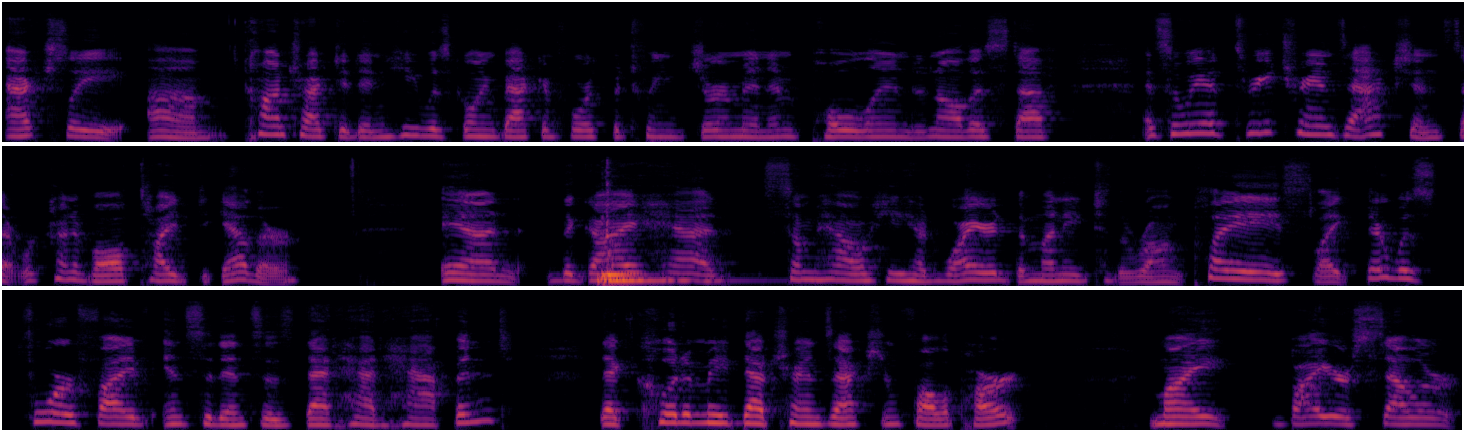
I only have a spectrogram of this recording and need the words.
actually um, contracted and he was going back and forth between German and Poland and all this stuff. And so we had three transactions that were kind of all tied together. And the guy had somehow he had wired the money to the wrong place. Like there was four or five incidences that had happened that could have made that transaction fall apart. My buyer seller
